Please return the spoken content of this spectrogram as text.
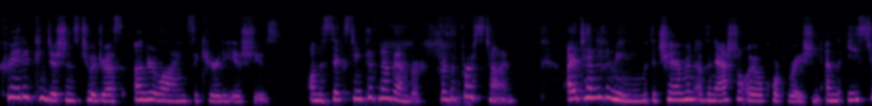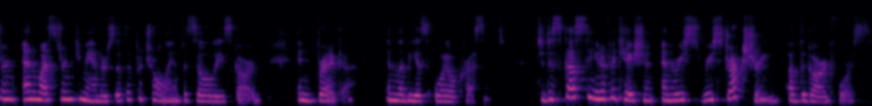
created conditions to address underlying security issues. On the 16th of November, for the first time, I attended a meeting with the chairman of the National Oil Corporation and the Eastern and Western commanders of the Petroleum Facilities Guard in Brega, in Libya's oil crescent, to discuss the unification and restructuring of the Guard force.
